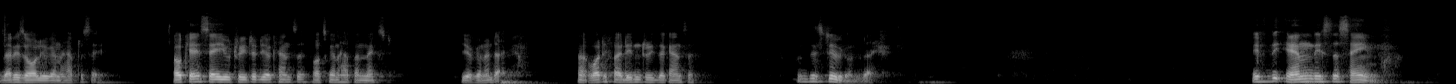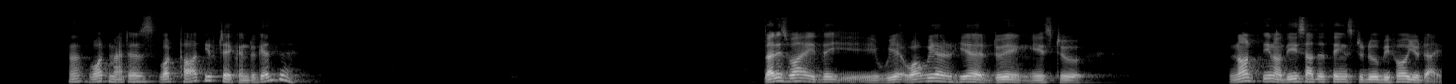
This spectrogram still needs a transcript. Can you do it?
That is all you're going to have to say. Okay, say you treated your cancer. What's going to happen next? You're going to die. Now, what if I didn't treat the cancer? They're still going to die. If the end is the same, huh, what matters what path you've taken to get there? That is why the, we, what we are here doing is to not, you know, these are the things to do before you die.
